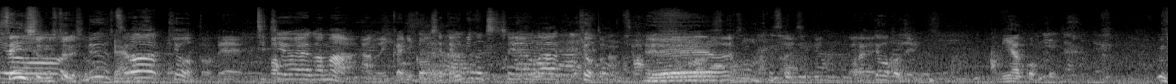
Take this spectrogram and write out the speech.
選手の人でしょ？ルーツは京都で父親がまああの一回離婚してて海の父親は京都なんですよ。へそうですね。俺は京都人です宮古人海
